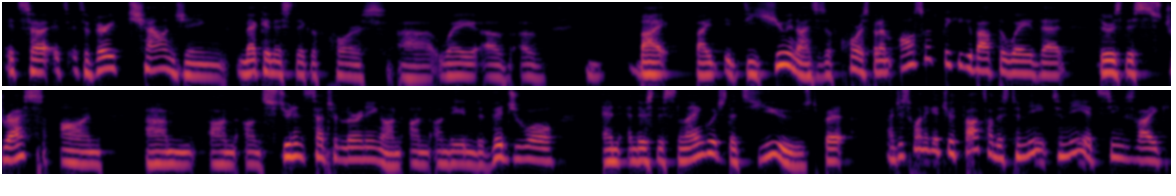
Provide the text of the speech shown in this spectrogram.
It's a it's it's a very challenging mechanistic of course uh, way of of by by it dehumanizes of course but i'm also thinking about the way that there's this stress on um, on on student centered learning on on on the individual and and there's this language that's used but i just want to get your thoughts on this. To me to me it seems like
